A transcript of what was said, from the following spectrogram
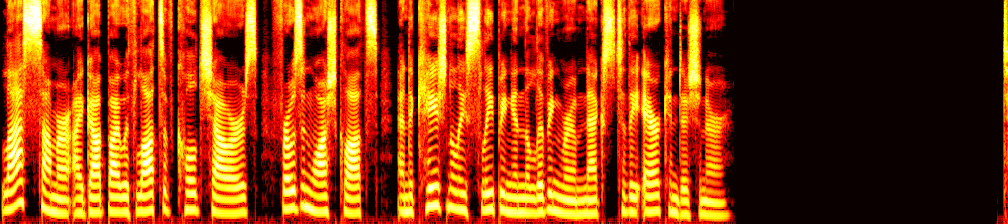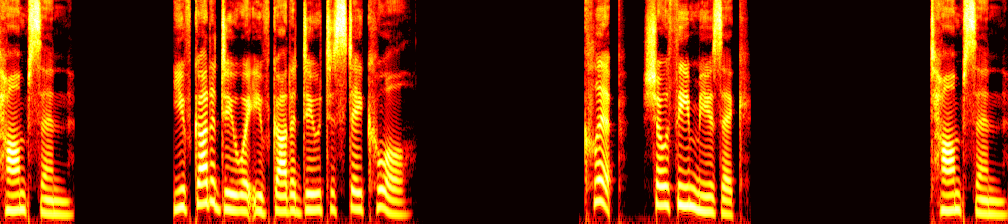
Last summer, I got by with lots of cold showers, frozen washcloths, and occasionally sleeping in the living room next to the air conditioner. Thompson. You've got to do what you've got to do to stay cool. Clip, show theme music. Thompson.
